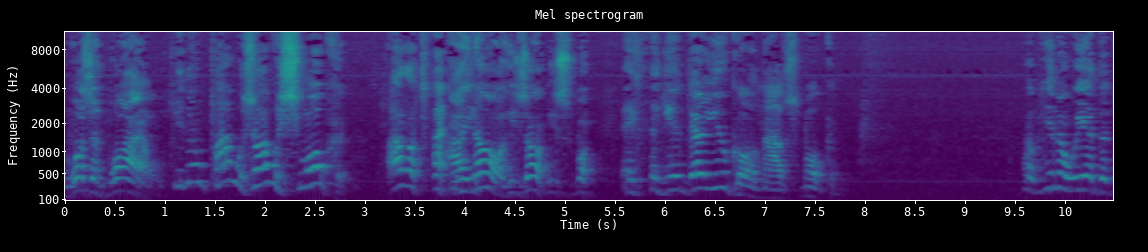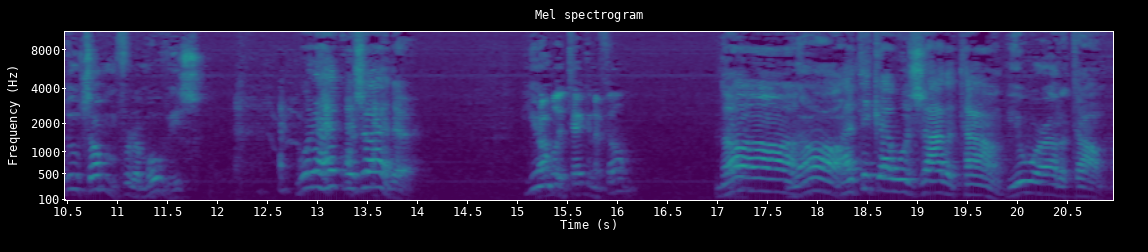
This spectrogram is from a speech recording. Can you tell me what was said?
wasn't wild. You know, Pa was always smoking all the time. I know he's always. smoking. There you go now, smoking. Well, you know, we had to do something for the movies. Where the heck was I there? You, Probably taking a film. No, No. I think I was out of town. you were out of town.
